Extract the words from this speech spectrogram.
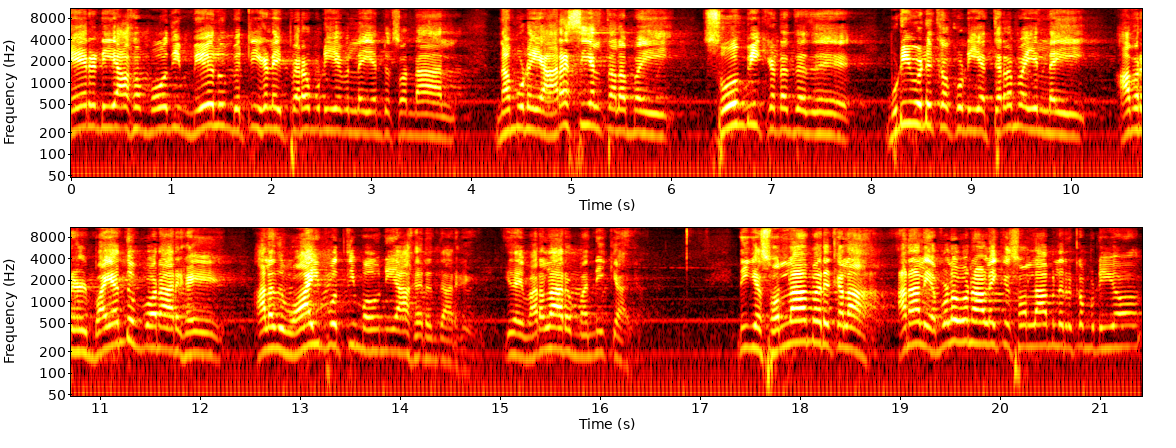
நேரடியாக மோதி மேலும் வெற்றிகளை பெற முடியவில்லை என்று சொன்னால் நம்முடைய அரசியல் தலைமை சோம்பி கிடந்தது முடிவெடுக்கக்கூடிய திறமை இல்லை. அவர்கள் பயந்து போனார்கள் அல்லது வாய்ப்பொத்தி மௌனியாக இருந்தார்கள். இதை வரலாறு மன்னிக்காது. நீங்க சொல்லாம இருக்கலாம். ஆனால் எவ்வளவு நாளைக்கு சொல்லாமல் இருக்க முடியும்?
